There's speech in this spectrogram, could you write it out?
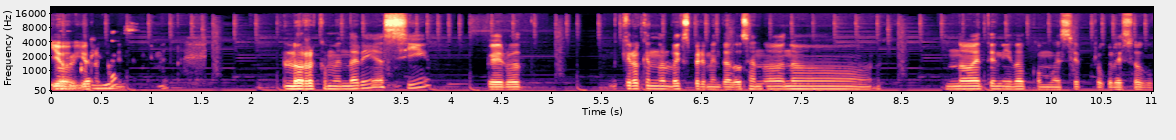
Yo, ¿Lo yo recomiendo- Lo recomendaría, sí, pero creo que no lo he experimentado. O sea, no, no, no he tenido como ese progreso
